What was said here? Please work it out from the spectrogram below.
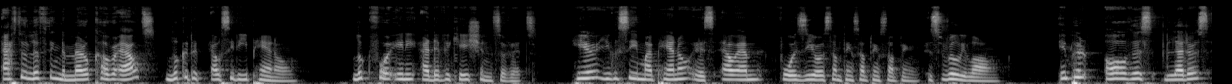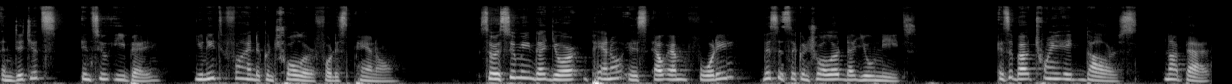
After lifting the metal cover out, look at the LCD panel. Look for any identifications of it. Here you can see my panel is LM40 something something something. It's really long. Input all of these letters and digits into eBay. You need to find the controller for this panel. So assuming that your panel is LM40, this is the controller that you'll need. It's about $28, not bad.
